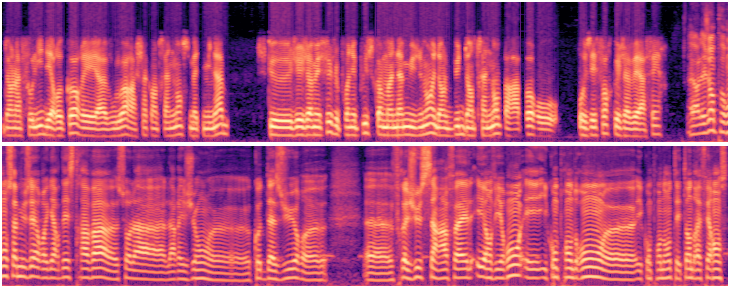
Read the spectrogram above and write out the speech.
dans la folie des records et à vouloir à chaque entraînement se mettre minable. Ce que j'ai jamais fait, je le prenais plus comme un amusement et dans le but d'entraînement par rapport aux, aux efforts que j'avais à faire. Alors les gens pourront s'amuser à regarder Strava euh, sur la, la région euh, Côte d'Azur. Euh, Fréjus, Saint-Raphaël et environ, et ils comprendront, ils comprendront tes temps de référence.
